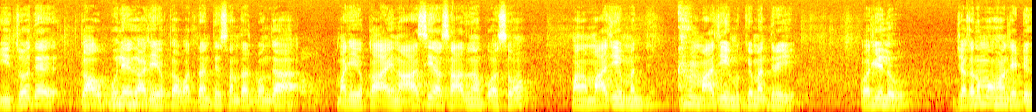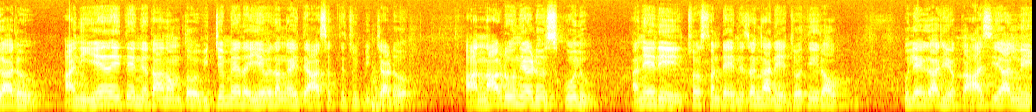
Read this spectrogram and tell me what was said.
ఈ జ్యోతిరావు పూలే గారి యొక్క వర్ధంతి సందర్భంగా మరి యొక్క ఆయన ఆశయ సాధన కోసం మన మాజీ మంత్రి మాజీ ముఖ్యమంత్రి వర్యులు జగన్మోహన్ రెడ్డి గారు ఆయన ఏదైతే నిదానంతో విద్య మీద ఏ విధంగా అయితే ఆసక్తి చూపించాడో ఆ నాడు నేడు స్కూలు అనేది చూస్తుంటే నిజంగానే జ్యోతిరావు పులే గారి యొక్క ఆశయాల్ని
